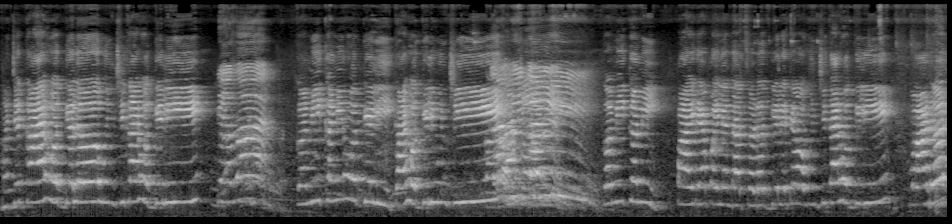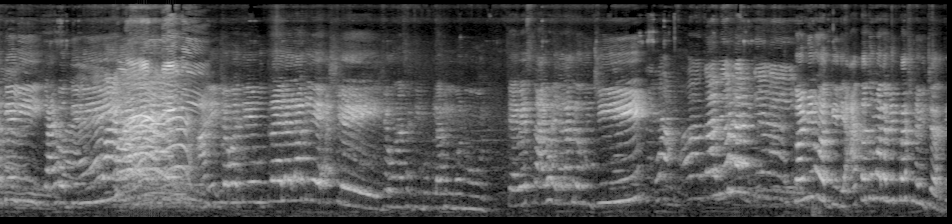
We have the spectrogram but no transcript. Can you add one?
म्हणजे काय होत गेलं? उंची काय होत गेली? कमी कमी होत गेली. काय होत गेली उंची? कमी कमी. पायऱ्या पहिल्यांदा चढत गेले तेव्हा उंची काय होत गेली? वाढत गेली. काय होत गेली? आणि जेव्हा ते उतरायला लागले असे जेवणासाठी भूक लागली म्हणून. त्यावेळेस काय व्हायला लागलं उंची? कमी होत गेली. आता तुम्हाला मी प्रश्न विचारते.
